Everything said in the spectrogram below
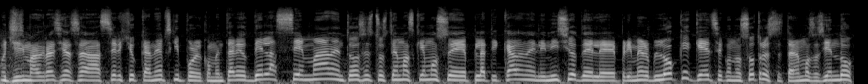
Muchísimas gracias a Sergio Kanevsky por el comentario de la semana en todos estos temas que hemos eh, platicado en el inicio del eh, primer bloque. Quédense con nosotros, estaremos haciendo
